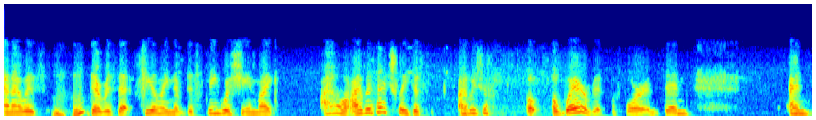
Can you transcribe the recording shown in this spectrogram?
and I was mm-hmm. there was that feeling of distinguishing like oh, I was actually just I was just aware of it before, and then and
